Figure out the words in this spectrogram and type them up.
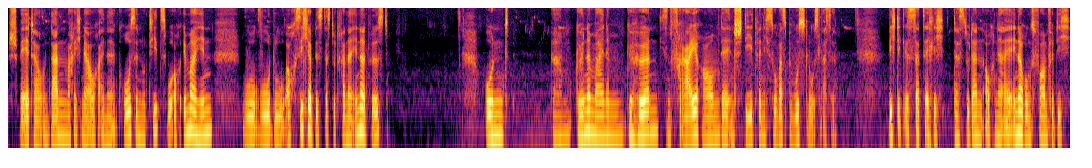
später. Und dann mache ich mir auch eine große Notiz, wo auch immerhin, wo, wo du auch sicher bist, dass du daran erinnert wirst und ähm, gönne meinem Gehirn diesen Freiraum, der entsteht, wenn ich sowas bewusst loslasse. Wichtig ist tatsächlich, dass du dann auch eine Erinnerungsform für dich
